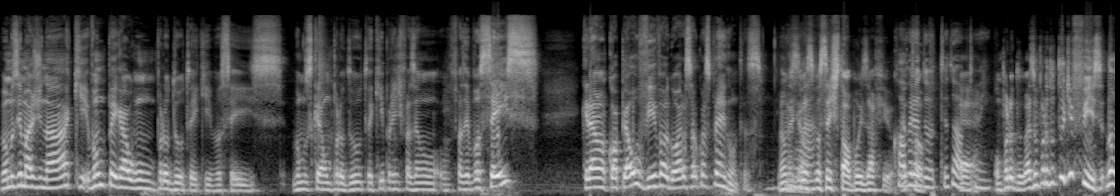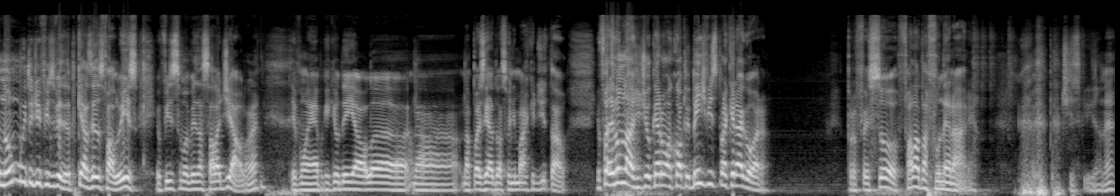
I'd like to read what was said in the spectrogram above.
Vamos imaginar que. Vamos pegar algum produto aí que vocês. Vamos criar um produto aqui pra gente fazer um. Fazer vocês criar uma cópia ao vivo agora só com as perguntas. Vamos Legal. ver se vocês topam o desafio. Qual Eu topo. produto? Eu topo É, também. um produto, mas um produto difícil. Não, não muito difícil de vender, porque às vezes eu falo isso, eu fiz isso uma vez na sala de aula, né? Teve uma época que eu dei aula na, na pós-graduação de marketing digital. Eu falei, vamos lá, gente, eu quero uma cópia bem difícil pra criar agora. Professor, fala da funerária. Putz, grila, né?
